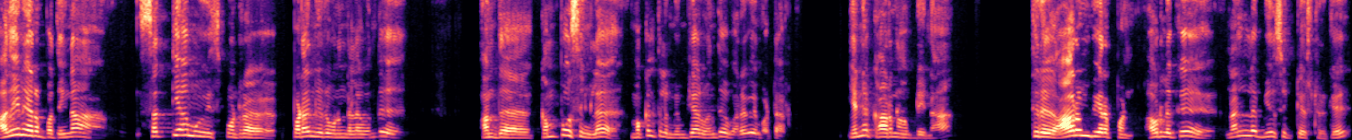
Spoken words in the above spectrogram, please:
அதே நேரம் பார்த்தீங்கன்னா சத்யா மூவிஸ் போன்ற பட நிறுவனங்களை வந்து அந்த கம்போசிங்கில் மக்கள் தலைமை எம்ஜிஆர் வந்து வரவே மாட்டார். என்ன காரணம் அப்படின்னா திரு ஆர் எம் வீரப்பன் அவர்களுக்கு நல்ல மியூசிக் டேஸ்ட் இருக்குது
